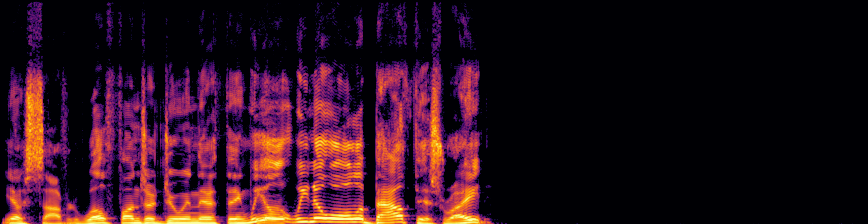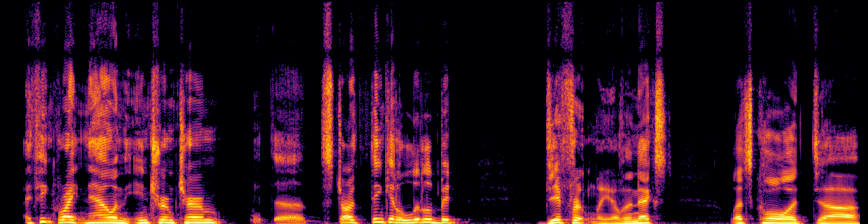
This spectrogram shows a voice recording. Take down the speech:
you know, sovereign wealth funds are doing their thing. We, we know all about this, right? I think right now in the interim term, uh, start thinking a little bit differently over the next, let's call it, uh,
